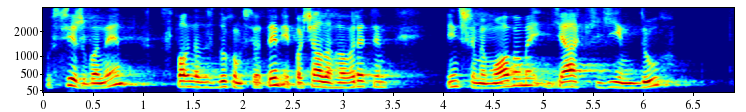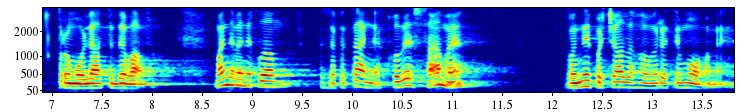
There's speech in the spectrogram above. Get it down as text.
Усі ж вони сповнились Духом Святим і почали говорити іншими мовами, як їм Дух промовляти давав. У мене виникло запитання, коли саме вони почали говорити мовами.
